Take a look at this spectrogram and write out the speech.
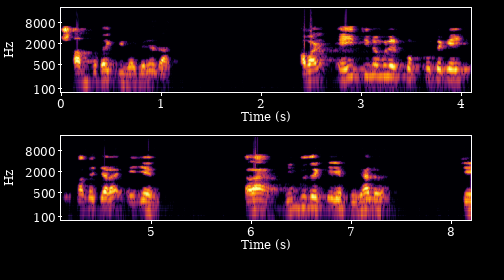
সাম্প্রদায়িক বিভাজনের রাজনীতি আবার এই তৃণমূলের পক্ষ থেকেই তাদের যারা এজেন্ট তারা হিন্দুদেরকে এ বোঝালো যে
